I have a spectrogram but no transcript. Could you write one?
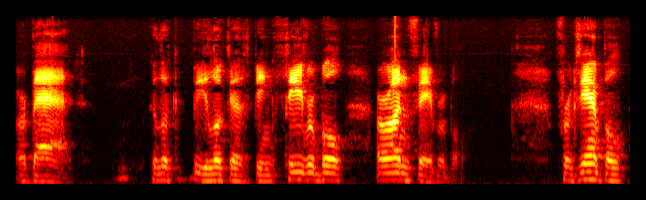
or bad. It could look, be looked at as being favorable or unfavorable. For example,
